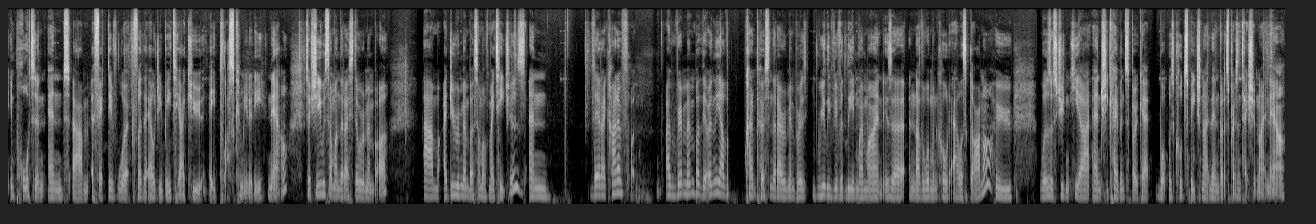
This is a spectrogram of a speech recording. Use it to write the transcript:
important and um, effective work for the LGBTIQ plus community now. So she was someone that I still remember. Um, I do remember some of my teachers and then I kind of I remember the only other kind of person that I remember is really vividly in my mind is a, another woman called Alice Garner, who was a student here and she came and spoke at what was called speech night then, but it's presentation night now.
